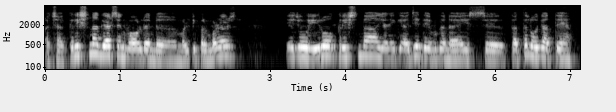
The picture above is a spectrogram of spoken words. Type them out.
अच्छा Krishna gets involved in multiple murders ये जो हीरो कृष्णा यानी कि अजय देवगन है, इससे कत्ल हो जाते हैं।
